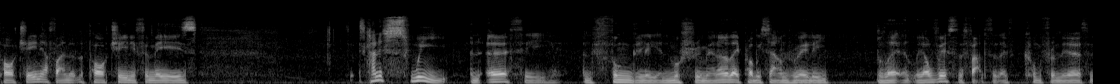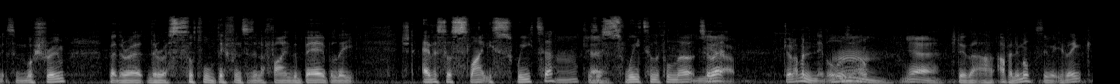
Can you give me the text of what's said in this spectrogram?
porcini. I find that the porcini for me is it's kind of sweet and earthy and fungally and mushroomy. I know they probably sound really blatantly obvious, the fact that they've come from the earth and it's a mushroom, but there are there are subtle differences, and I find the bear bolete just ever so slightly sweeter. There's a sweeter little note to Yeah. it. Do you want to have a nibble as well? Mm, yeah. Do that. Have a nibble. See what you think.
